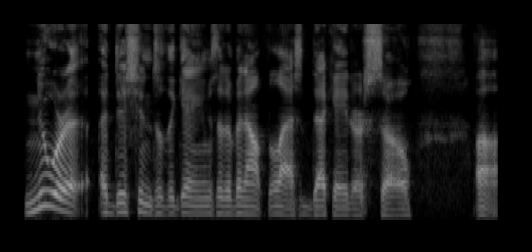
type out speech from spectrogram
newer editions of the games that have been out the last decade or so. Uh,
